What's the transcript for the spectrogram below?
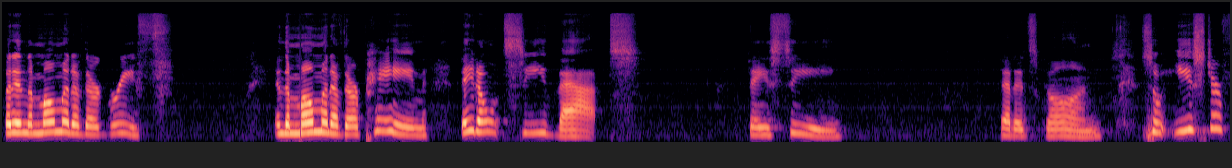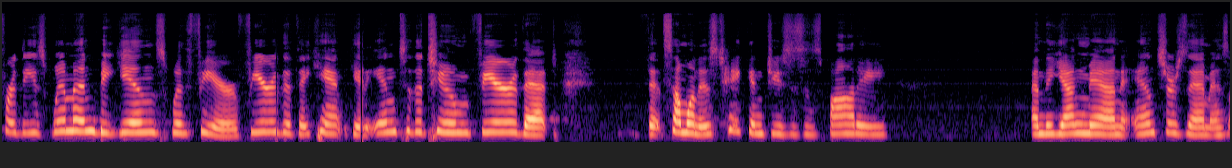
But in the moment of their grief, in the moment of their pain, they don't see that. They see that it's gone. So Easter for these women begins with fear fear that they can't get into the tomb, fear that, that someone has taken Jesus' body. And the young man answers them as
